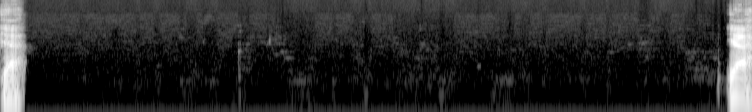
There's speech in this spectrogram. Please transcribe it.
Yeah. Yeah.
